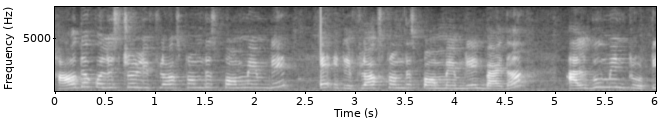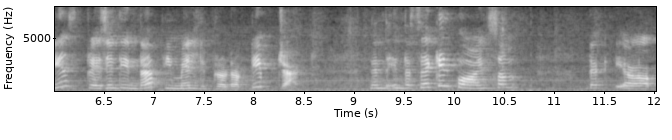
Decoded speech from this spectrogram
How the cholesterol efflux from the sperm membrane? It efflux from the sperm membrane by the albumin proteins present in the female reproductive tract. Then in the second point, some the uh,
